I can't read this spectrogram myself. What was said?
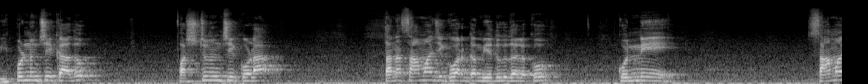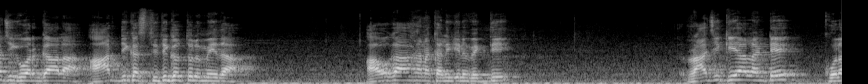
ఇప్పటి నుంచి కాదు ఫస్ట్ నుంచి కూడా తన సామాజిక వర్గం ఎదుగుదలకు కొన్ని సామాజిక వర్గాల ఆర్థిక స్థితిగతుల మీద అవగాహన కలిగిన వ్యక్తి. రాజకీయాలంటే కుల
